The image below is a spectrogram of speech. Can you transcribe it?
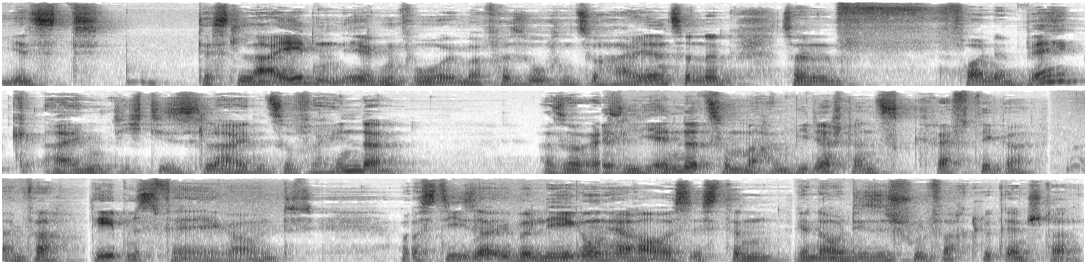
jetzt das Leiden irgendwo immer versuchen zu heilen, sondern, sondern vorneweg eigentlich dieses Leiden zu verhindern. Also resilienter zu machen, widerstandskräftiger, einfach lebensfähiger. Und aus dieser Überlegung heraus ist dann genau dieses Schulfach Glück entstanden.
